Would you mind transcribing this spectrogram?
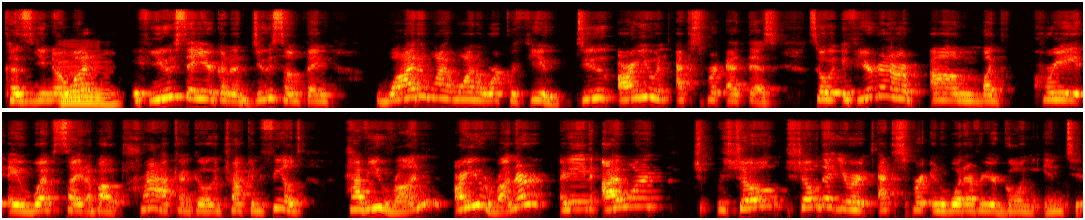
Because you know mm. what, hmm. if you say you're going to do something, why do I want to work with you? Do are you an expert at this? So if you're going to um like create a website about track. I go in track and field. Have you run? Are you a runner? I mean, I want to show show that you're an expert in whatever you're going into.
